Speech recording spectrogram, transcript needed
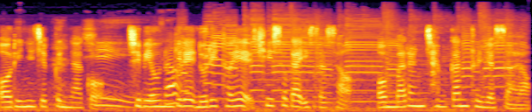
어린이집 끝나고 집에 오는 길에 놀이터에 시소가 있어서 엄마랑 잠깐 들렸어요.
